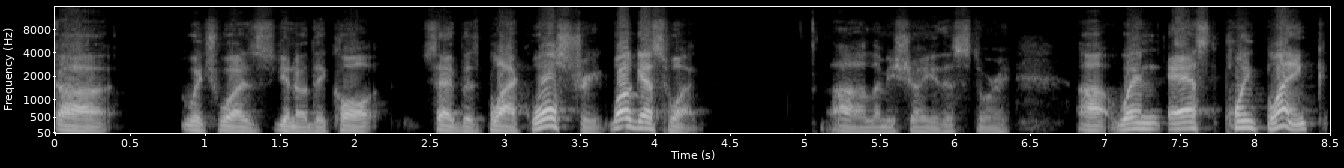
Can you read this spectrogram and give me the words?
uh, which was, you know, they call said was Black Wall Street. Well, guess what? Uh, let me show you this story. Uh, when asked point blank,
